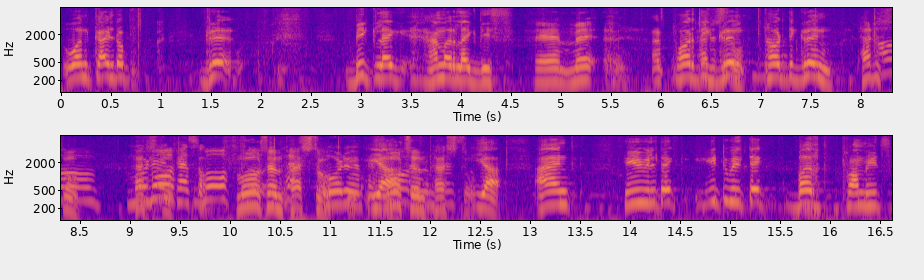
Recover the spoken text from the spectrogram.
One kind of gra- big like hammer like this. Uh, for the grain, for the grain. Oh, pedestal. Mortar and pestle. Mortar and pestle. Mortar and pestle. Yeah. Mortar and pestle. Yeah, and he will take. It will take birth from his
